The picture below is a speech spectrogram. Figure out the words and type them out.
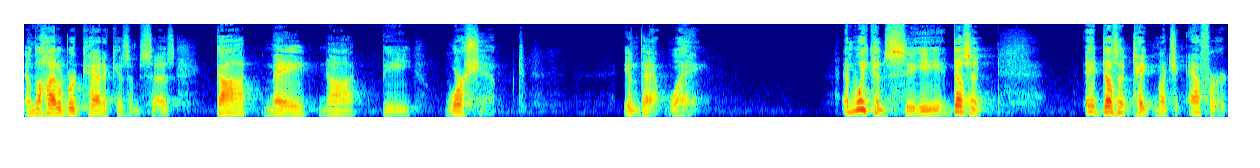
and the Heidelberg Catechism says God may not be worshiped in that way. And we can see it doesn't, it doesn't take much effort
